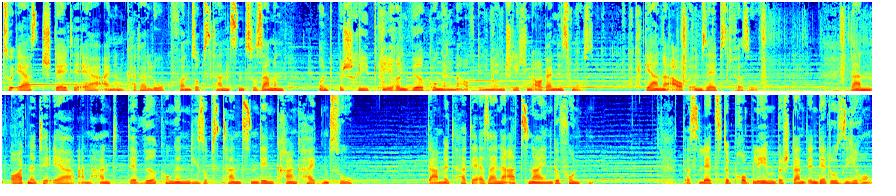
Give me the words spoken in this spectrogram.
Zuerst stellte er einen Katalog von Substanzen zusammen und beschrieb deren Wirkungen auf den menschlichen Organismus, gerne auch im Selbstversuch. Dann ordnete er anhand der Wirkungen die Substanzen den Krankheiten zu. Damit hatte er seine Arzneien gefunden. Das letzte Problem bestand in der Dosierung.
